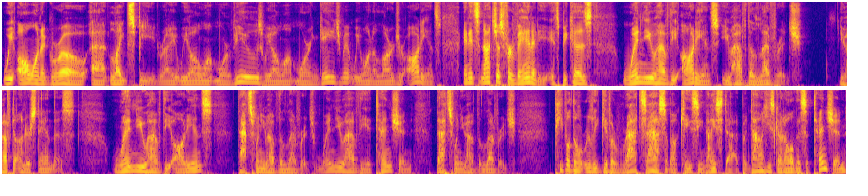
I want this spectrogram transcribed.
we all want to grow at light speed, right? We all want more views, we all want more engagement, we want a larger audience, and it's not just for vanity. It's because when you have the audience, you have the leverage. You have to understand this. When you have the audience, that's when you have the leverage. When you have the attention, that's when you have the leverage people don't really give a rat's ass about Casey Neistat, but now he's got all this attention.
